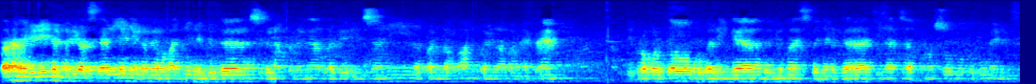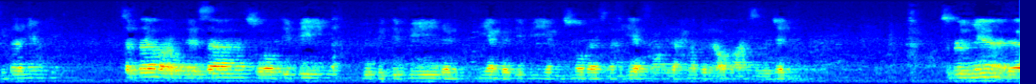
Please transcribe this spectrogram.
Para hadirin dan hadirat sekalian yang kami hormati dan juga segenap pendengar Radio Insani 88.8 FM di Purwokerto, Purbalingga, Banyumas, Banjarnegara, Cilacap, Wonosobo, Kebumen dan sekitarnya, serta para pemirsa Surau TV, Yupi TV, dan Niaga TV yang semoga senantiasa dirahmati oleh Allah Azza wa Sebelumnya ada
